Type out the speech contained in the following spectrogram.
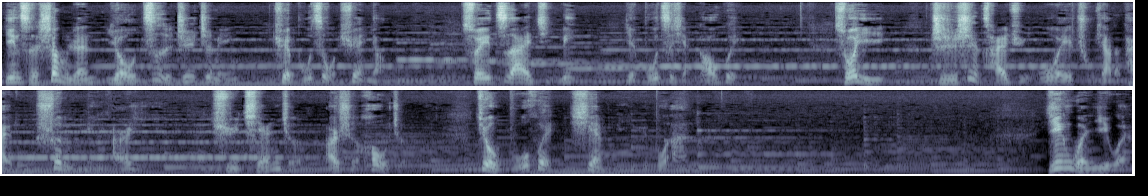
因此，圣人有自知之明，却不自我炫耀；虽自爱己利，也不自显高贵。所以，只是采取无为处下的态度，顺民而已，取前者而舍后者。就不会陷迷于不安。英文译文，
